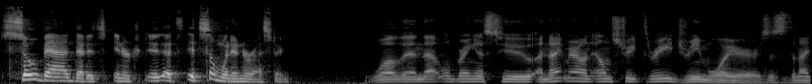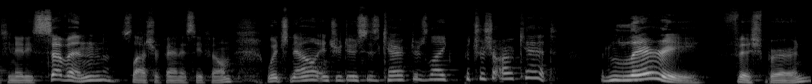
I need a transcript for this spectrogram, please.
So bad that it's inter- it's, it's somewhat interesting well, then that will bring us to A Nightmare on Elm Street 3 Dream Warriors. This is the 1987 slasher fantasy film, which now introduces characters like Patricia Arquette, Larry Fishburne,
